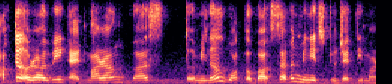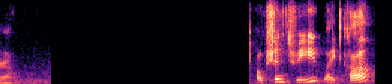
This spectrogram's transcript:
After arriving at Marang bus terminal, walk about 7 minutes to Jetty Marang. Option 3 by car.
